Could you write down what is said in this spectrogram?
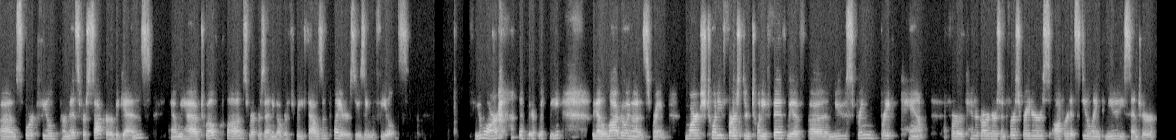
um, sport field permits for soccer begins. And we have 12 clubs representing over 3,000 players using the fields. A few more, bear with me. We got a lot going on in spring. March 21st through 25th, we have a new spring break camp for kindergartners and first graders offered at Steel Lane Community Center.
